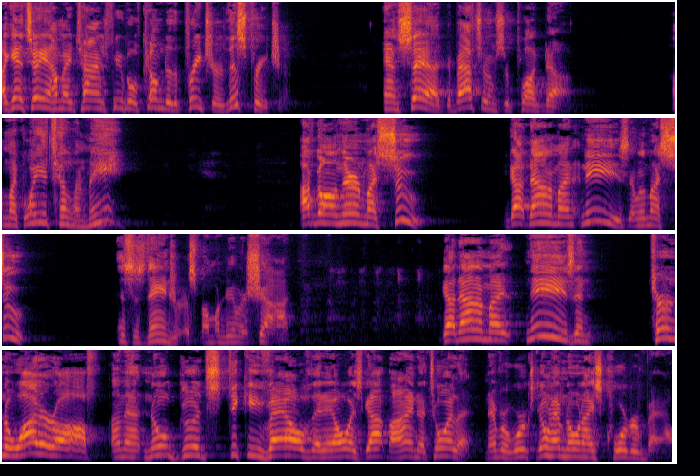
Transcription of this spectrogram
I can't tell you how many times people have come to the preacher, this preacher, and said, The bathrooms are plugged up. I'm like, Why are you telling me? I've gone there in my suit, got down on my knees, and with my suit, this is dangerous, but I'm gonna give it a shot got down on my knees and turned the water off on that no good sticky valve that they always got behind the toilet. Never works. You don't have no nice quarter valve.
